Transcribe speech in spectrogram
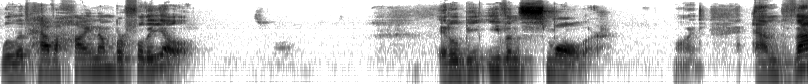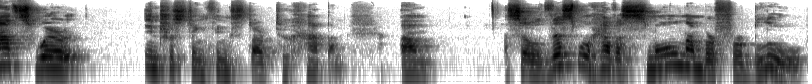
Will it have a high number for the yellow? It'll be even smaller right? And that's where interesting things start to happen. Um, so this will have a small number for blue,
